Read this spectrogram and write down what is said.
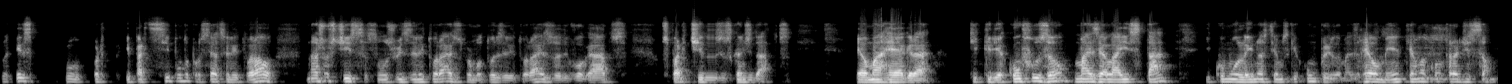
para aqueles que participam do processo eleitoral na justiça, são os juízes eleitorais, os promotores eleitorais, os advogados, os partidos e os candidatos. É uma regra que cria confusão, mas ela aí está, e como lei nós temos que cumpri-la, mas realmente é uma contradição.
